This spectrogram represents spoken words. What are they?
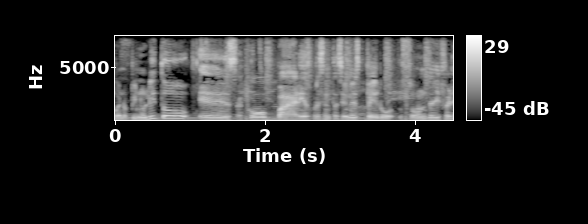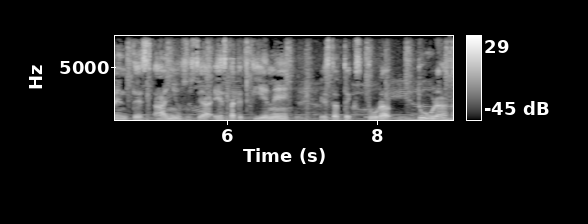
Bueno, Pinulito eh, sacó varias presentaciones, pero son de diferentes años. O sea, esta que tiene esta textura dura.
